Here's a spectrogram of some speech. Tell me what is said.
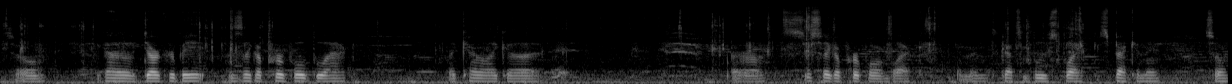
so I got a darker bait. It's like a purple black, like kind of like a, I don't know, it's just like a purple and black, and then it's got some blue speck, speck in there. So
